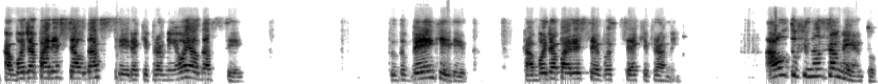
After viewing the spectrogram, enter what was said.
Acabou de aparecer a Aldaceira aqui para mim. Oi, Aldaceira. Tudo bem, querido? Acabou de aparecer você aqui para mim. Autofinanciamento.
